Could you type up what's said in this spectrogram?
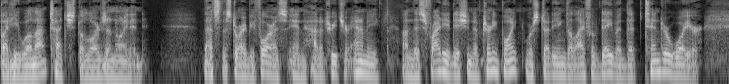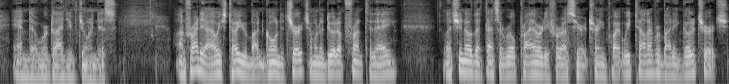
but he will not touch the Lord's anointed. That's the story before us in How to Treat Your Enemy. On this Friday edition of Turning Point, we're studying the life of David, the tender warrior, and uh, we're glad you've joined us. On Friday, I always tell you about going to church. I'm going to do it up front today let you know that that's a real priority for us here at Turning Point. We tell everybody go to church.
